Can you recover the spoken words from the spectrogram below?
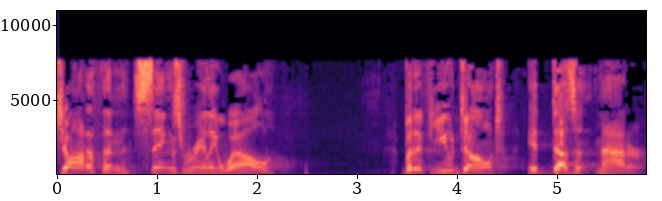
Jonathan sings really well, but if you don't, it doesn't matter.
